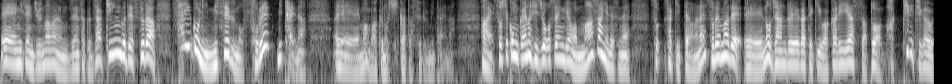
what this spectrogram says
えー、2017年の前作「ザ・キング」ですら最後に見せるのそれみたいな、えーまあ、幕の引き方するみたいな、はい、そして今回の非常宣言はまさにですねさっき言ったようなねそれまで、え、のジャンル映画的分かりやすさとははっきり違う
